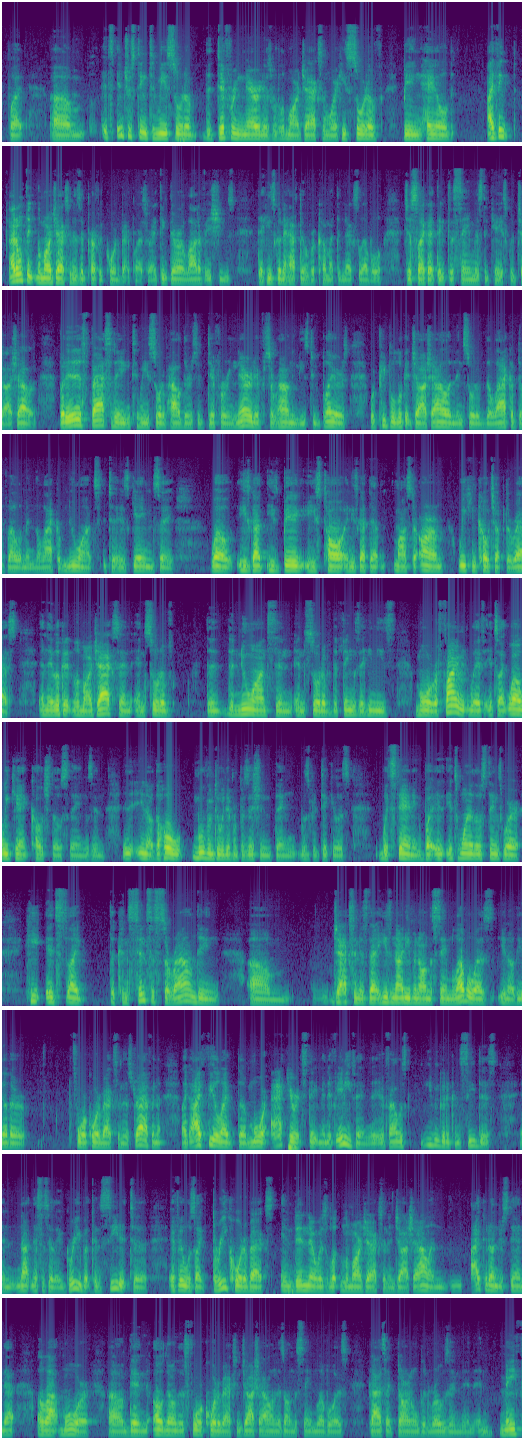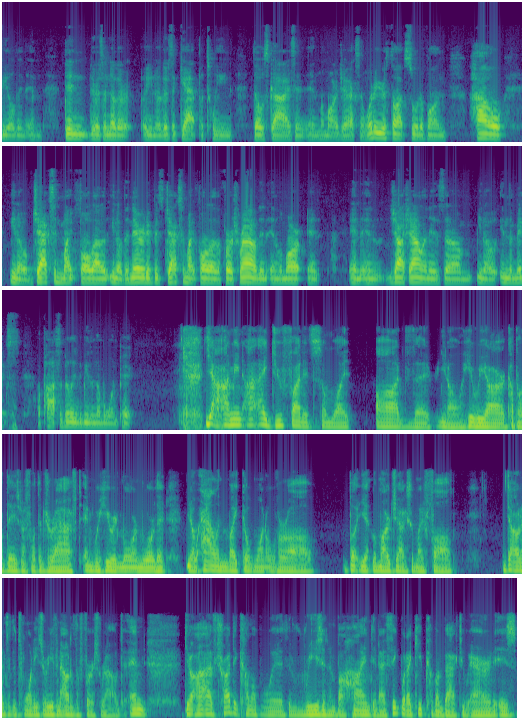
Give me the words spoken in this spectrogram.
But um, it's interesting to me, sort of the differing narratives with Lamar Jackson, where he's sort of being hailed. I think I don't think Lamar Jackson is a perfect quarterback presser. I think there are a lot of issues that he's going to have to overcome at the next level, just like I think the same is the case with Josh Allen. But it is fascinating to me, sort of how there's a differing narrative surrounding these two players, where people look at Josh Allen and sort of the lack of development, and the lack of nuance to his game, and say, well, he's got he's big, he's tall, and he's got that monster arm. We can coach up the rest. And they look at Lamar Jackson and sort of the the nuance and, and sort of the things that he needs more refinement with, it's like, well, we can't coach those things, and, you know, the whole move him to a different position thing was ridiculous, withstanding. But it, it's one of those things where he, it's like the consensus surrounding um, Jackson is that he's not even on the same level as you know the other four quarterbacks in this draft. And like I feel like the more accurate statement, if anything, if I was even going to concede this and not necessarily agree, but concede it to if it was like three quarterbacks and then there was Lamar Jackson and Josh Allen, I could understand that a lot more um, than oh no, there's four quarterbacks and Josh Allen is on the same level as guys like Darnold and Rosen and, and Mayfield, and, and then there's another you know there's a gap between those guys and, and Lamar Jackson. What are your thoughts sort of on how you know Jackson might fall out of you know the narrative is Jackson might fall out of the first round and, and Lamar and, and and Josh Allen is um, you know in the mix a possibility to be the number one pick. Yeah, I mean I, I do find it somewhat odd that you know here we are a couple of days before the draft and we're hearing more and more that you know Allen might go one overall, but yet Lamar Jackson might fall down into the 20s or even out of the first round. And you know, I, have tried to come up with a reason behind it. I think what I keep coming back to, Aaron, is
